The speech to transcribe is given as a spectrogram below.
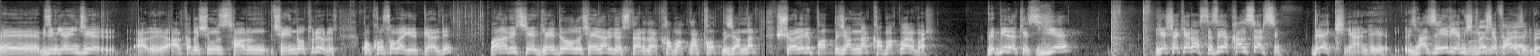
Ee, bizim yayıncı e, arkadaşımız Harun şeyinde oturuyoruz. O Kosova'ya gidip geldi. Bana bir şey GDO'lu şeyler gösterdiler. Kabaklar, patlıcanlar. Şöyle bir patlıcanlar, kabaklar var. Ve bilakis ye ya şeker hastası ya kansersin. Direkt yani. Ya zehir yemiş gibi bir şey. Fare zehri. gibi.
